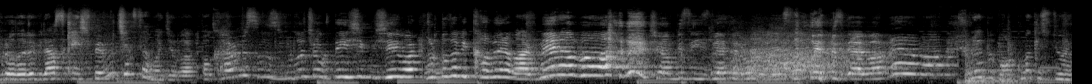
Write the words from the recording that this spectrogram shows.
Buraları biraz keşfe mi çıksam acaba? Bakar mısınız burada çok değişik bir şey var. Burada da bir kamera var. Merhaba. Şu an bizi izleyenler orada galiba. Merhaba. Şuraya bir bakmak istiyorum.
